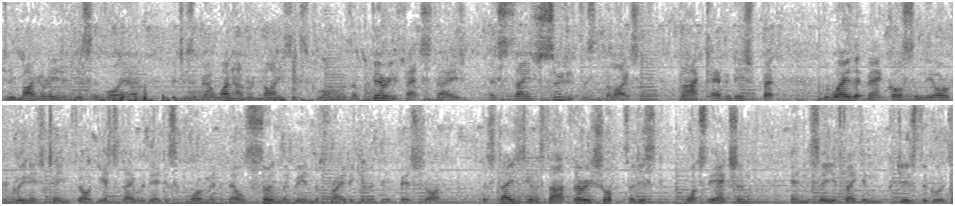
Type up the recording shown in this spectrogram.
to Margherita di Savoia, which is about 196 kilometres, a very fat stage, a stage suited for the likes of Mark Cavendish, but the way that Matt Goss and the Orica Green Edge team felt yesterday with their disappointment, they'll certainly be in the fray to give it their best shot. The stage is going to start very short, so just watch the action and see if they can produce the goods.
